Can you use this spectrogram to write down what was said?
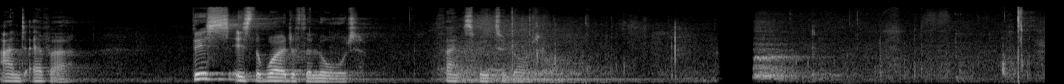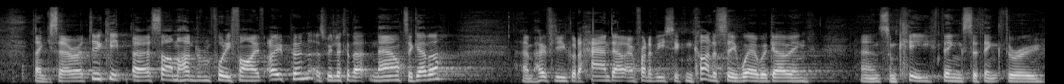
and ever. This is the word of the Lord. Thanks be to God. Thank you, Sarah. Do keep uh, Psalm 145 open as we look at that now together. Um, hopefully, you've got a handout in front of you so you can kind of see where we're going and some key things to think through.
